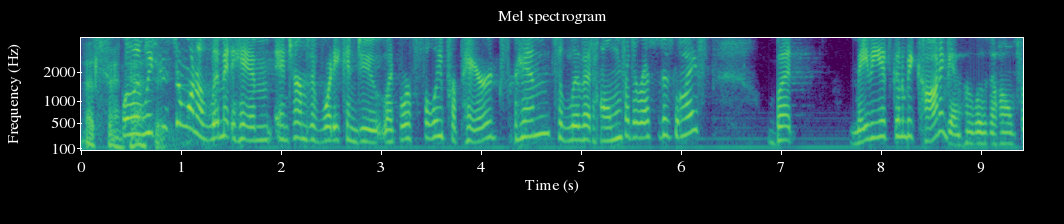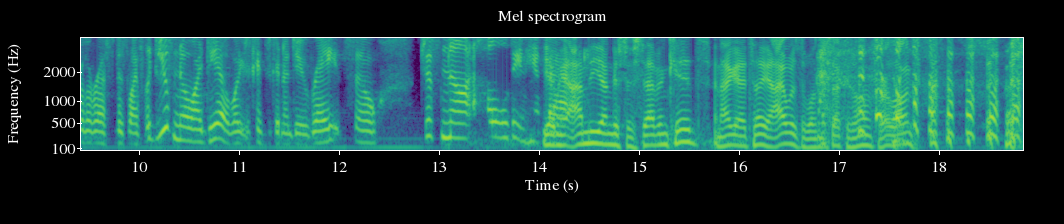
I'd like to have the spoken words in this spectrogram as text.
that's fantastic. Well, and we just don't want to limit him in terms of what he can do. Like we're fully prepared for him to live at home for the rest of his life, but maybe it's going to be Connigan who lives at home for the rest of his life. Like you have no idea what your kids are going to do, right? So just not holding him. Yeah, back. I mean, I'm the youngest of seven kids, and I got to tell you, I was the one stuck at home for a long time.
